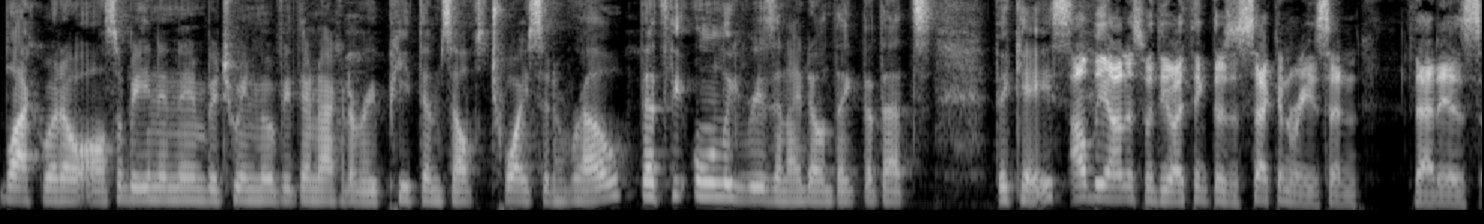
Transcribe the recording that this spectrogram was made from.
Black Widow also being an in between movie, they're not going to repeat themselves twice in a row. That's the only reason I don't think that that's the case. I'll be honest with you. I think there's a second reason. That is,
